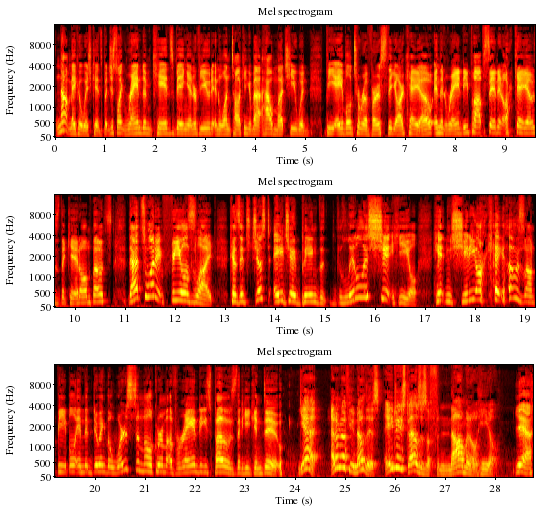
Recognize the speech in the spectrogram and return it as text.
not Make a Wish kids, but just like random kids being interviewed, and one talking about how much he would be able to reverse the RKO, and then Randy pops in and RKO's the kid almost. That's what it feels like because it's just AJ being the littlest shit heel, hitting shitty RKO's on people, and then doing the worst simulacrum of Randy's pose that he can do. Yeah, I don't know if you know this. AJ Styles is a phenomenal heel. Yeah.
